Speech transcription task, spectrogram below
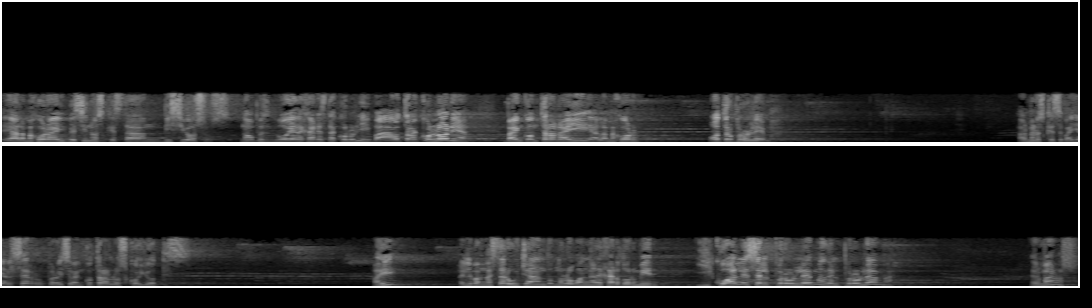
eh, a lo mejor hay vecinos que están viciosos, no, pues voy a dejar esta colonia y va a otra colonia, va a encontrar ahí a lo mejor otro problema. Al menos que se vaya al cerro, pero ahí se va a encontrar los coyotes. Ahí, ahí le van a estar huyendo, no lo van a dejar dormir. ¿Y cuál es el problema del problema? Hermanos,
